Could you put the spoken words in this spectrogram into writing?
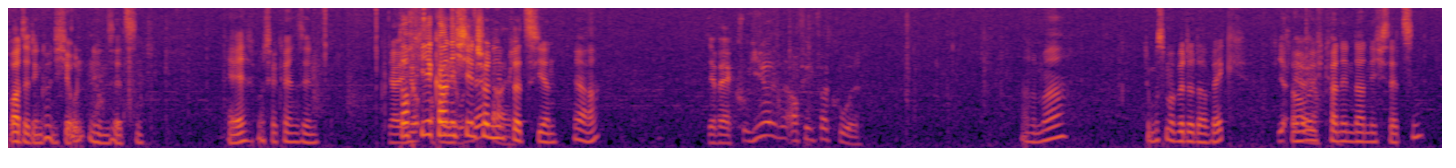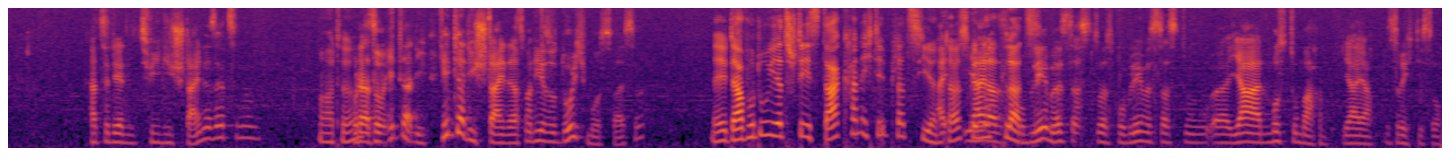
Warte, den könnte ich hier unten hinsetzen. Hä? Das macht ja keinen Sinn. Ja, Doch, hier kann ich den schon hin platzieren. Ja. Der wäre cool. Hier auf jeden Fall cool. Warte mal. Du musst mal bitte da weg. Ja, Ich glaube, ja. ich kann den da nicht setzen. Kannst du den wie die Steine setzen? Warte. Oder so hinter die, hinter die Steine, dass man hier so durch muss, weißt du? Nee, da wo du jetzt stehst, da kann ich den platzieren. Da ist ja, genug das Platz. Problem ist, dass du das Problem ist, dass du äh, ja musst du machen. Ja, ja, ist richtig so.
